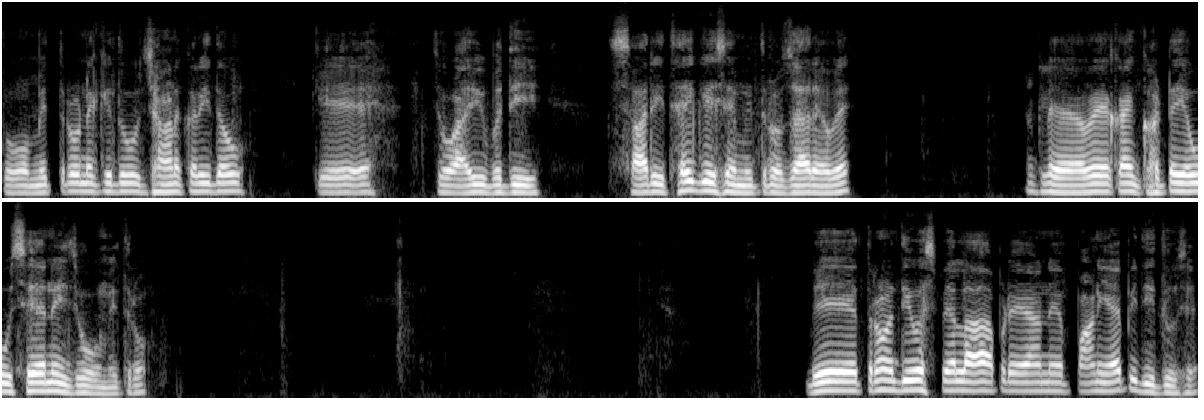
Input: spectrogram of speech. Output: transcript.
તો મિત્રોને કીધું, જાણ કરી દઉં કે જો આવી બધી સારી થઈ ગઈ છે મિત્રો જ્યારે હવે. એટલે હવે કાંઈ ઘટે એવું છે નહીં, જુઓ મિત્રો. બે, ત્રણ દિવસ પહેલાં આપણે આને પાણી આપી દીધું છે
